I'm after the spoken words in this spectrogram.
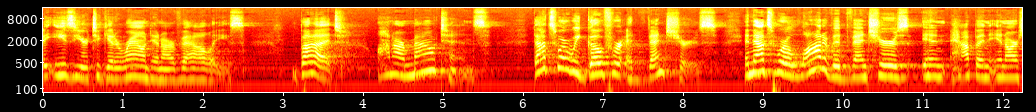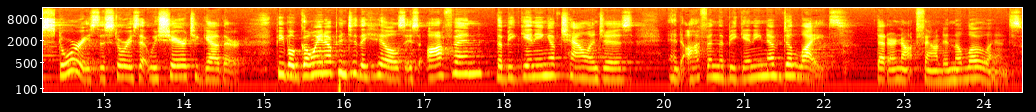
easier to get around in our valleys. But on our mountains, that's where we go for adventures. And that's where a lot of adventures in, happen in our stories, the stories that we share together. People going up into the hills is often the beginning of challenges and often the beginning of delights that are not found in the lowlands.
